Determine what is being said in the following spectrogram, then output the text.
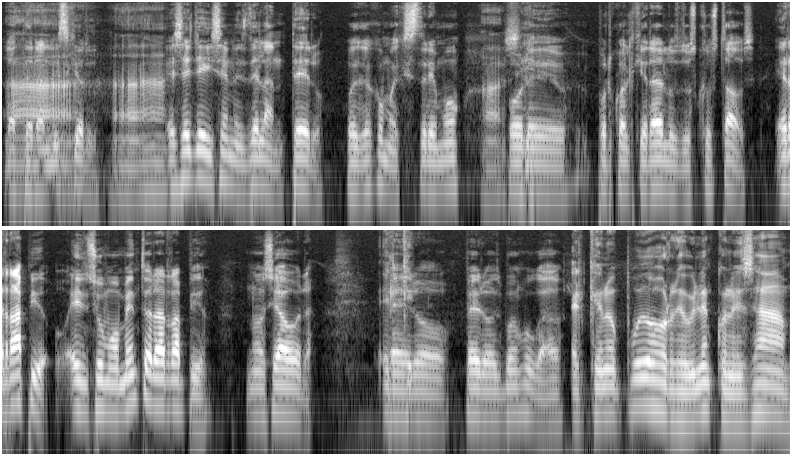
lateral Ah, izquierdo. ah. Ese Jason es delantero, juega como extremo Ah, por, sí. eh, por cualquiera de los dos costados. Es rápido, en su momento era rápido, no sé ahora, El que- pero, pero es buen jugador. El que no pudo Jorge William con esa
